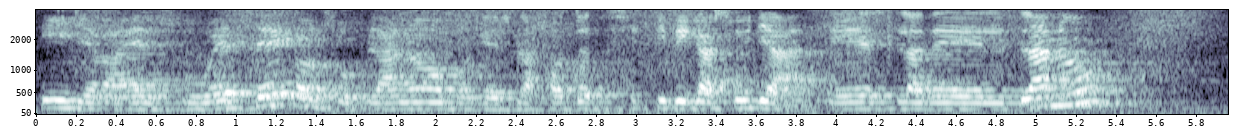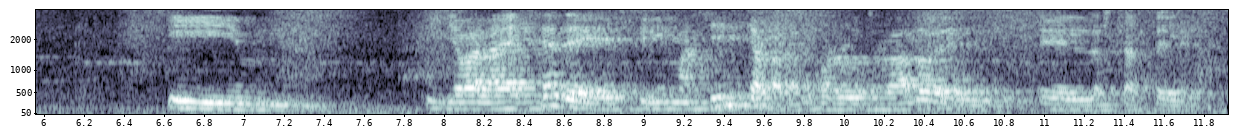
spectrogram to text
Y lleva él su S con su plano, porque es la foto típica suya, es la del plano, y, lleva la S de spinning machine, que aparece por el otro lado en los carteles.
